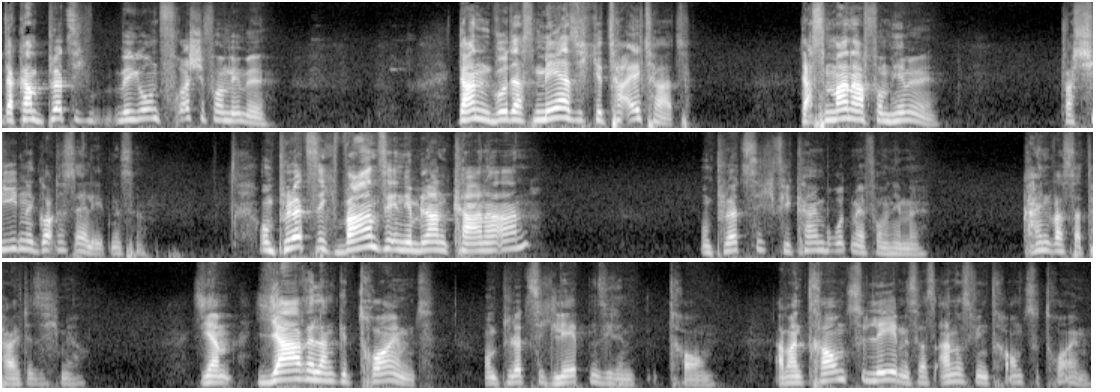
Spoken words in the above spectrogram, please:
da kamen plötzlich Millionen Frösche vom Himmel. Dann, wo das Meer sich geteilt hat, das Manna vom Himmel, verschiedene Gotteserlebnisse. Und plötzlich waren sie in dem Land Kanaan und plötzlich fiel kein Brot mehr vom Himmel. Kein Wasser teilte sich mehr. Sie haben jahrelang geträumt, und plötzlich lebten sie den Traum. Aber ein Traum zu leben ist was anderes wie ein Traum zu träumen.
